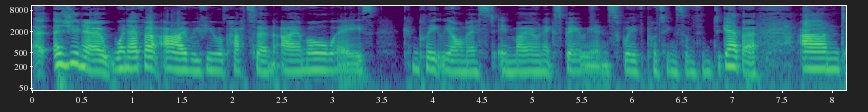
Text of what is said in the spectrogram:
As you know, whenever I review a pattern, I am always completely honest in my own experience with putting something together. And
